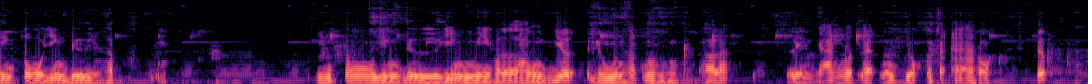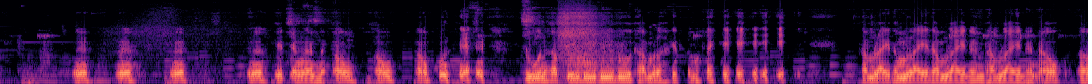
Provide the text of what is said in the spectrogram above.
ยิ่งโตยิ่งดื้อครับ ยิ่งโตยิ่งดื้อยิ่งมีพลังเยอะดูนะครับนุ่นเอาละเล่นยางรถแล้วนุ่นยกอ้าวฮึบเออเออเออเออเฮ็ดยังไงเอาเอาเอาดูนะครับดูดูดูดูทำอะไรทำอะไรทำอะไรทำอะไรทำอะไรนั่นทำอะไรนั่นเอาเอา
